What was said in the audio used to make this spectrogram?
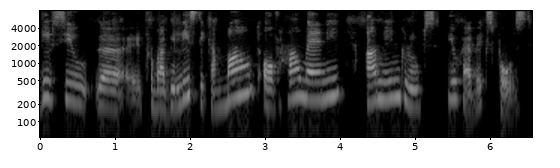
gives you the probabilistic amount of how many amine groups you have exposed.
